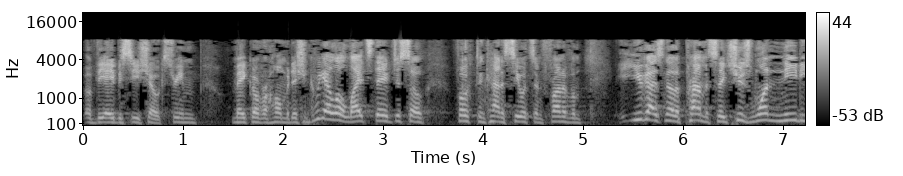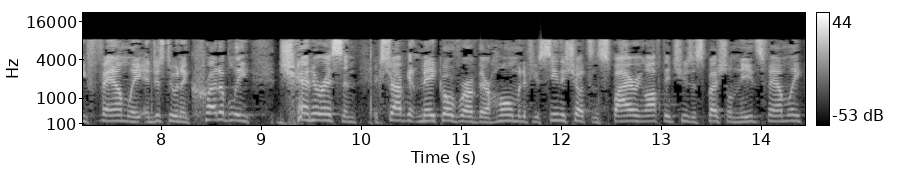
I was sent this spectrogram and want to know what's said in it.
of the ABC show Extreme Makeover Home Edition. Can we get a little lights, Dave, just so folks can kind of see what's in front of them? You guys know the premise. They choose one needy family and just do an incredibly generous and extravagant makeover of their home. And if you've seen the show, it's inspiring. Often they choose a special needs family.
